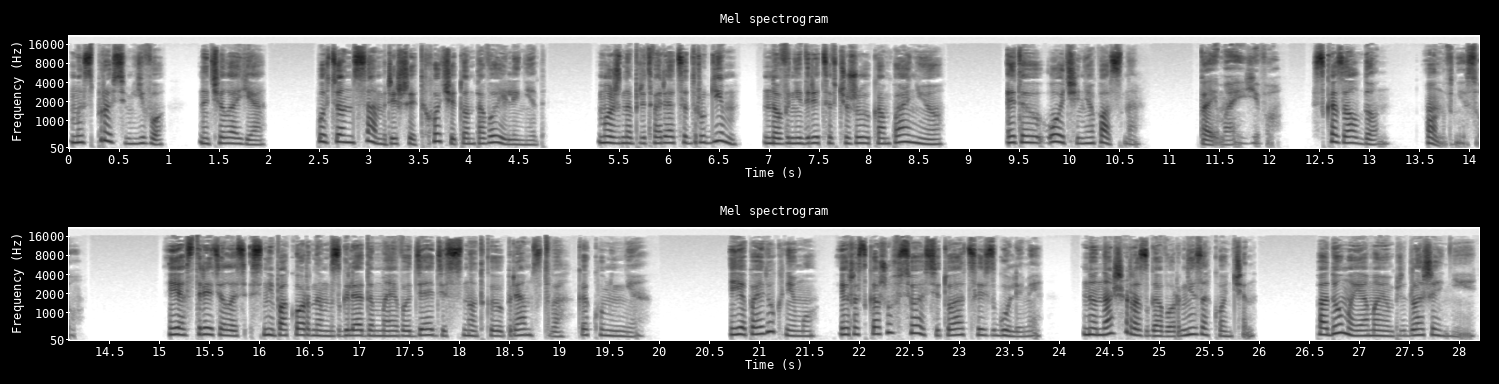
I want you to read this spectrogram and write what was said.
«Мы спросим его», — начала я. «Пусть он сам решит, хочет он того или нет. Можно притворяться другим, но внедриться в чужую компанию — это очень опасно». «Поймай его», — сказал Дон. «Он внизу». Я встретилась с непокорным взглядом моего дяди с ноткой упрямства, как у меня. Я пойду к нему и расскажу все о ситуации с гулями. Но наш разговор не закончен. Подумай о моем предложении.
